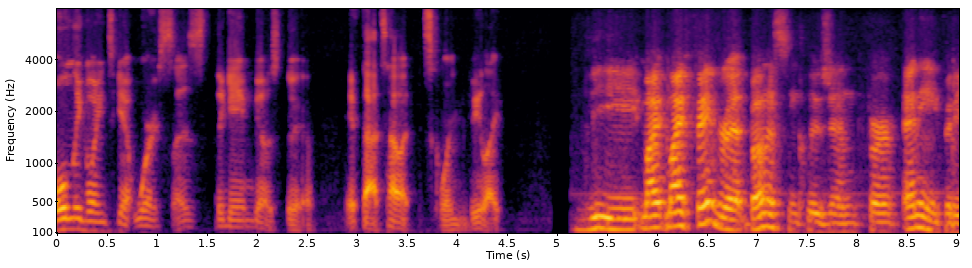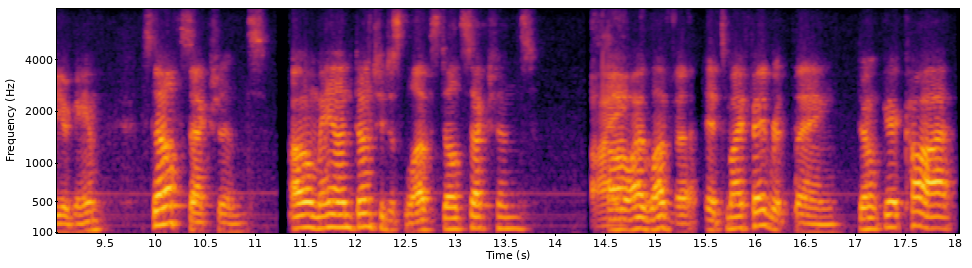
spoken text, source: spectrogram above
only going to get worse as the game goes through, if that's how it's going to be like. The my my favorite bonus inclusion for any video game, stealth sections. Oh man, don't you just love stealth sections? I oh, I love it. It's my favorite thing. Don't get caught.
